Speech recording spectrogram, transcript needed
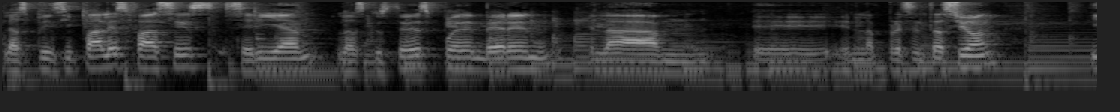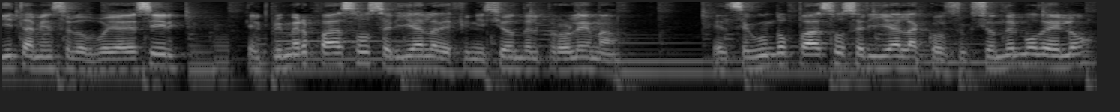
las principales fases serían las que ustedes pueden ver en la, eh, en la presentación y también se los voy a decir. El primer paso sería la definición del problema. El segundo paso sería la construcción del modelo.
